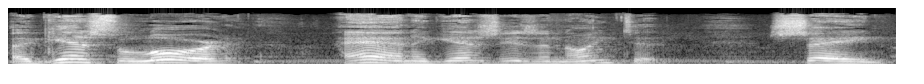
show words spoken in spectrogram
against the Lord and against his anointed, saying,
